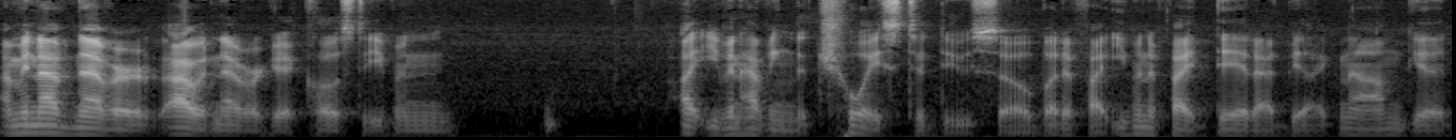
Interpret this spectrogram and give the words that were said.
I mean, I've never, I would never get close to even, uh, even having the choice to do so. But if I, even if I did, I'd be like, nah, I'm good.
